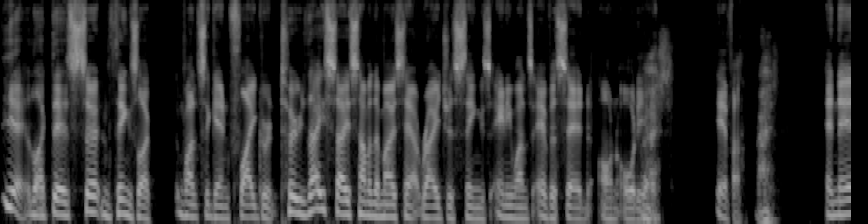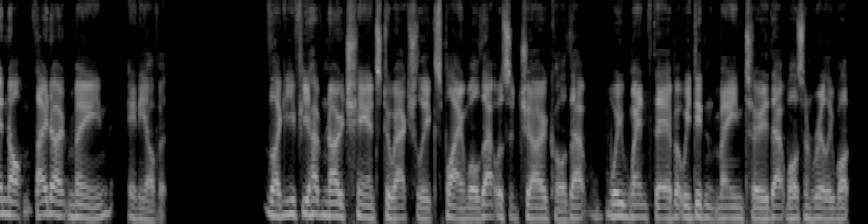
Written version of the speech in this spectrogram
yeah, like there's certain things like, once again, Flagrant too. they say some of the most outrageous things anyone's ever said on audio, Right. ever. Right. And they're not, they don't mean any of it. Like if you have no chance to actually explain, well, that was a joke or that we went there, but we didn't mean to, that wasn't really what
